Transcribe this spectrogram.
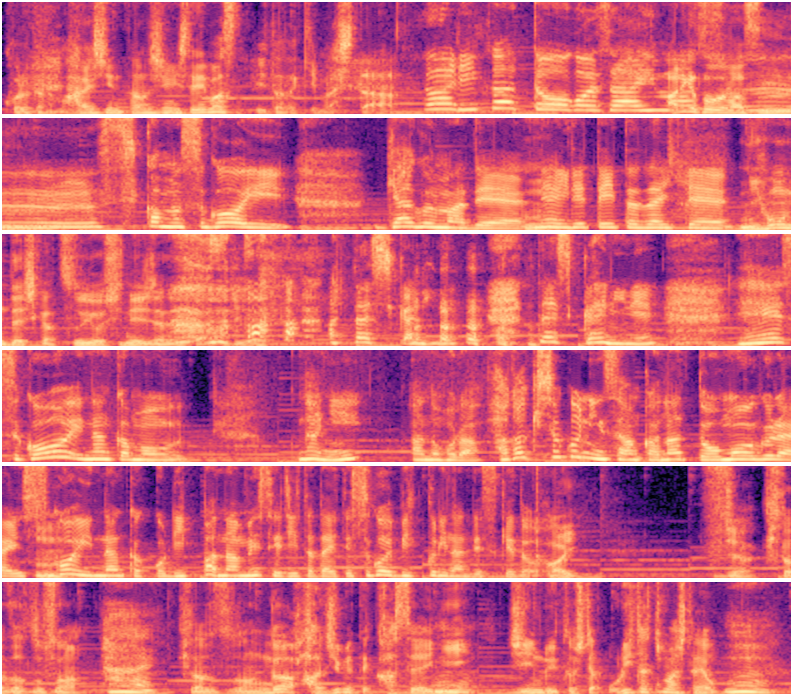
ね、これからも配信楽しみにしています。いただきました。ありがとうございます。ありがとうございます。しかもすごいギャグまでね、うん。入れていただいて。日本でしか通用しねえじゃねえかっていう。あ確かにね。確かにね。えー、すごい。なんかもう何？あのほらはがき職人さんかなって思うぐらいすごいなんかこう立派なメッセージいただいてすごいびっくりなんですけど。はい。じゃあ北里さん、はい。北里さんが初めて火星に人類として降り立ちましたよ。うん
